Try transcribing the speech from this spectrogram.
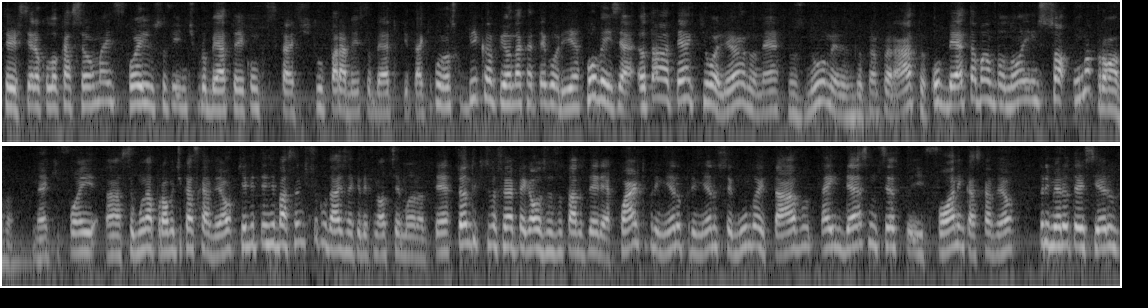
terceira colocação, mas foi o suficiente pro Beto aí conquistar esse título. Parabéns pro Beto que tá aqui conosco, bicampeão da categoria. Rubens, é, eu tava até aqui olhando, né, nos números do campeonato, o Beto abandonou em só uma prova, né, que foi a segunda prova de Cascavel, que ele teve bastante dificuldade naquele final de semana até, tanto que se você vai pegar os resultados dele é quarto, primeiro, primeiro, segundo, oitavo, tá em décimo sexto e fora em Cascavel, primeiro, terceiro,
